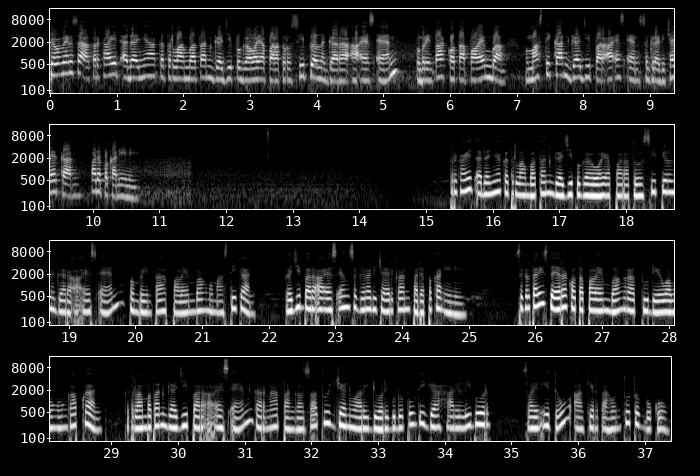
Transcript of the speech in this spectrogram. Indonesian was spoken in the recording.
Ya pemirsa, terkait adanya keterlambatan gaji pegawai aparatur sipil negara ASN, pemerintah kota Palembang memastikan gaji para ASN segera dicairkan pada pekan ini. Terkait adanya keterlambatan gaji pegawai aparatur sipil negara ASN, pemerintah Palembang memastikan gaji para ASN segera dicairkan pada pekan ini. Sekretaris Daerah Kota Palembang Ratu Dewa mengungkapkan, Keterlambatan gaji para ASN karena tanggal 1 Januari 2023 hari libur. Selain itu, akhir tahun tutup buku.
